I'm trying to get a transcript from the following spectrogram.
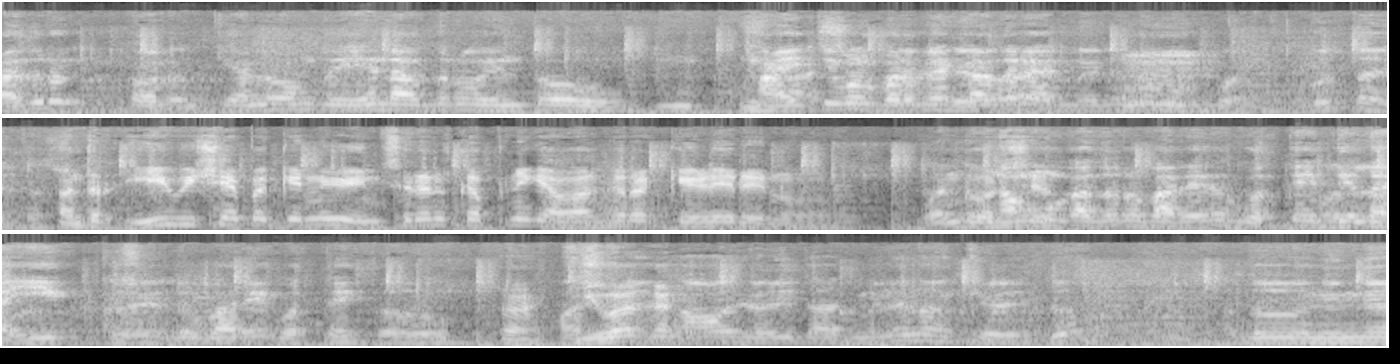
ಅದ್ರ ಕೆಲ- ಕೆಲವೊಂದು ಏನಾದ್ರು ಇಂಥ ಮಾಹಿತಿಗಳು ಬರ್ಬೇಕಾದ್ರೆ ಹ್ಮ್. ಗೊತ್ತಾಯ್ತು ಅಂದ್ರೆ ಈ ವಿಷಯ ಬಗ್ಗೆ ನೀವು ಇನ್ಸೂರೆನ್ಸ್ ಕಂಪ್ನಿಗೆ ಯಾವಾಗಾರ ಕೇಳಿರೇನು? ಒಂದು ವರ್ಷ ನಮಗ್ ಅದ್ರ ಬಾರಿ ಗೊತ್ತೇ ಇದ್ದಿಲ್ಲ ಈಗ ಬಾರಿ ಗೊತ್ತಾಯ್ತು ಅದು. ಇವಾಗ ನಾವು ಹೇಳಿದಾದ್ಮೇಲೆ ನಾವು ಕೇಳಿದ್ದು ಅದು ನಿನ್ನೆ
